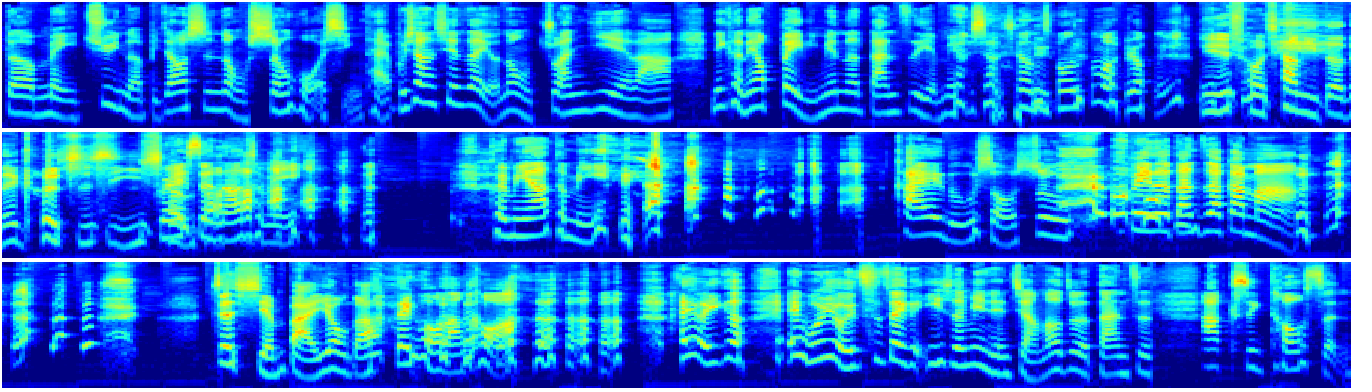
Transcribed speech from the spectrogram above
的美剧呢，比较是那种生活形态，不像现在有那种专业啦，你可能要背里面的单字，也没有想象中那么容易。你是说像你的那个实习医生 Grey's 吗 Anatomy，Criminatomy，开颅手术，背那个单字要干嘛？这显摆用的啊、灯火狼狂。还有一个，哎、我有一次在一个医生面前讲到这个单字 oxytocin，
